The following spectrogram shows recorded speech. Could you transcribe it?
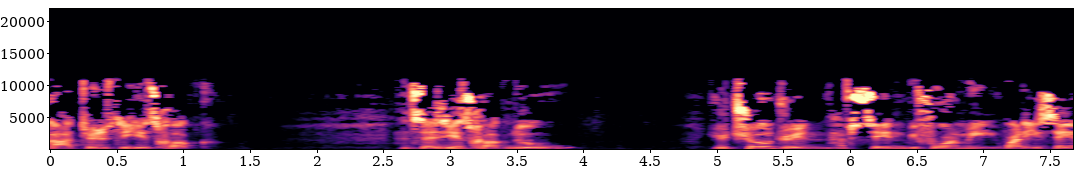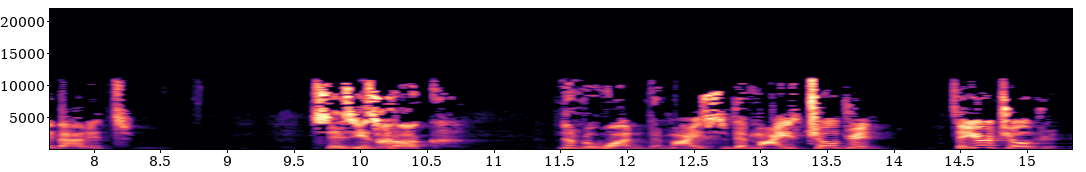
God turns to Yitzchak and says, Yitzchak, no, your children have sinned before me. What do you say about it? Says Yitzchak, number one, they're my, they're my children. They're your children.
